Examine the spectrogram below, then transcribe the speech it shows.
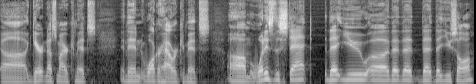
uh, Garrett Nussmeier commits, and then Walker Howard commits. Um, what is the stat that you uh, that that that that you saw?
